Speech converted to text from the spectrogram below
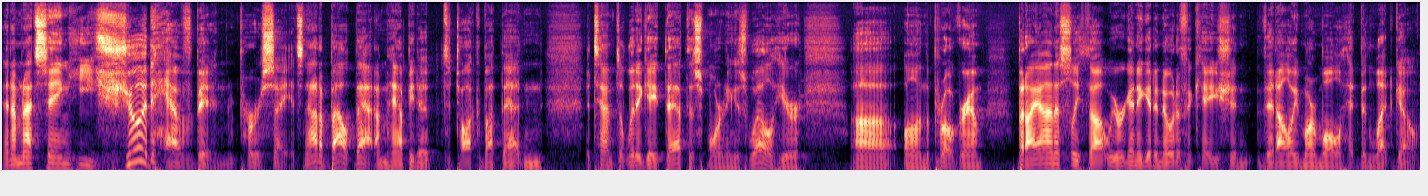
and I'm not saying he should have been per se. It's not about that. I'm happy to, to talk about that and attempt to litigate that this morning as well here uh, on the program. But I honestly thought we were going to get a notification that Oli Marmol had been let go.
